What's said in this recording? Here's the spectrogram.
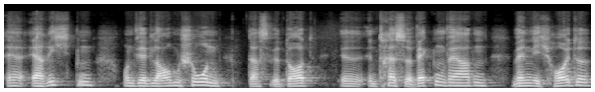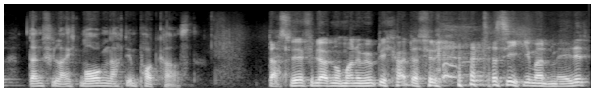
äh, errichten und wir glauben schon, dass wir dort äh, Interesse wecken werden. Wenn nicht heute, dann vielleicht morgen nach dem Podcast. Das wäre vielleicht nochmal eine Möglichkeit, dass, wir, dass sich jemand meldet.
